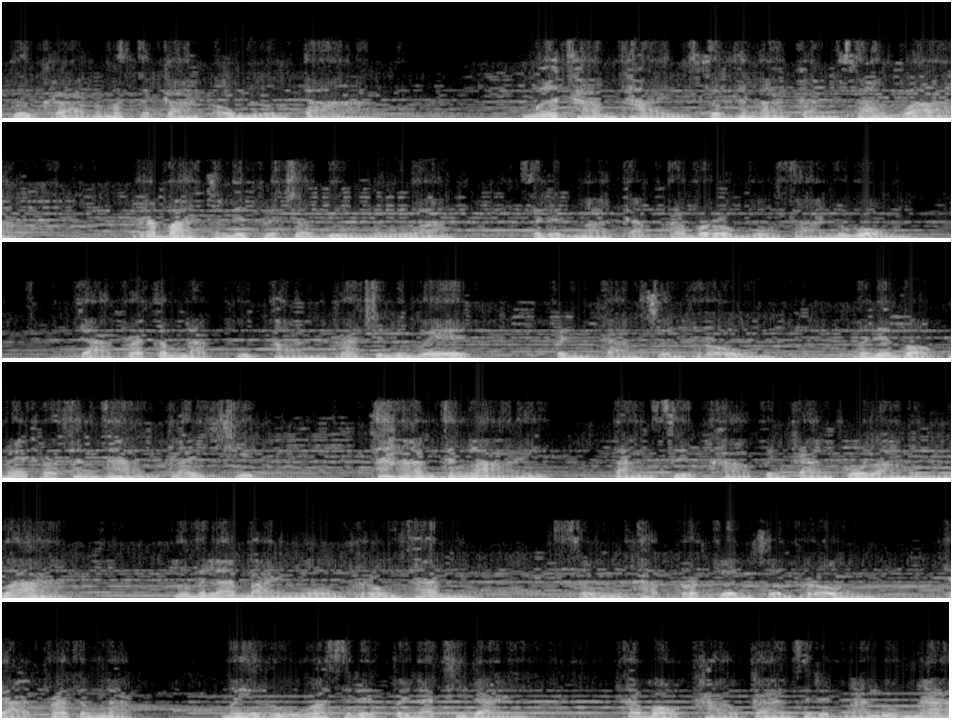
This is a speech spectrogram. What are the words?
เพื่อกราบนมัสการองค์หลวงตา เมื่อถามไถ่สนทนาการทราบว่า พระบาทสมเด็จพระเจ้าอยู่หัว เสด็จมากับพระบรมวงศานุวงศ์จากพระตำหนักภูพานราชนิเวศ เป็นการส่วนพระองค์ ไม่ได้บอกแม้กระทั่งทหารใกล้ชิด ทหารทั้งหลายต่างสืบข่าวเป็นการโกลาหลว่า เมื่อเวลาบ่ายโมงพระองค์ท่าน ทรงขับรถยนต์ส่วนพระองค์จากพระตำหนักไม่รู้ว่าเสด็จไปณที่ใด ถ้าบอกข่าวการเสด็จมาล่วงหน้า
